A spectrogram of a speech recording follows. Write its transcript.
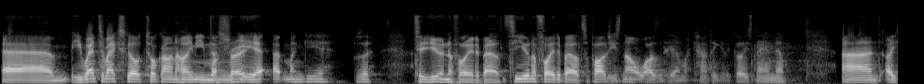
Um, he went to Mexico, took on Jaime That's right. Munguia. Uh, Munguia, was it? to unify the belts. To unify the belts. Apologies. No, it wasn't him. I can't think of the guy's name now. And I,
